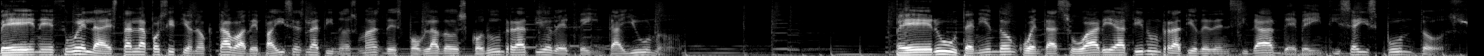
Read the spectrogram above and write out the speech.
Venezuela está en la posición octava de países latinos más despoblados con un ratio de 31. Perú, teniendo en cuenta su área, tiene un ratio de densidad de 26 puntos.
